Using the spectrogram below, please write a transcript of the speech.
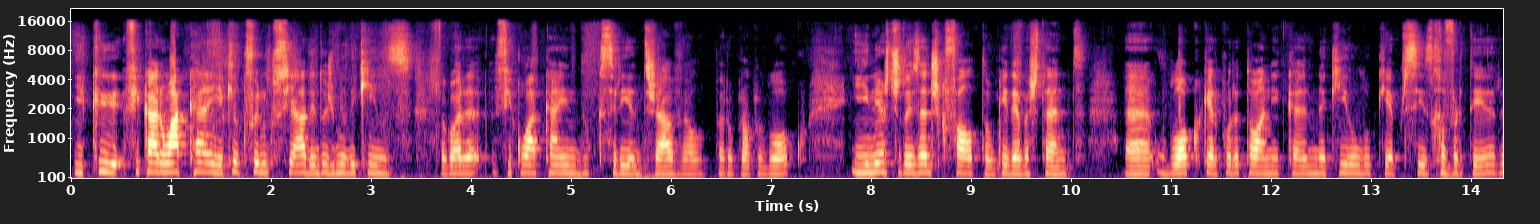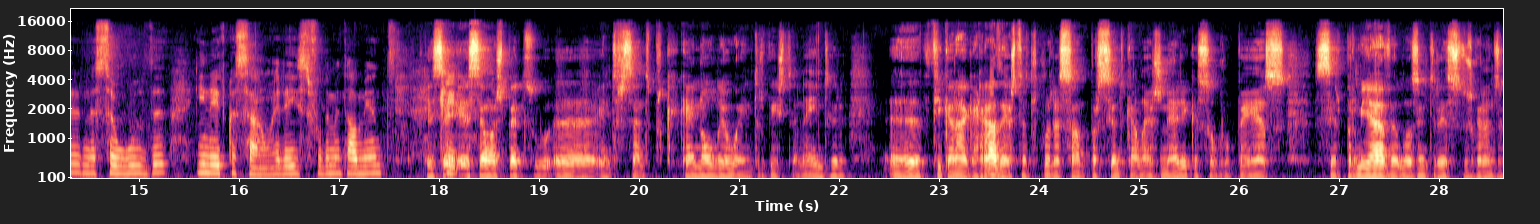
e que ficaram aquém aquilo que foi negociado em 2015, agora ficou aquém do que seria desejável para o próprio Bloco, e nestes dois anos que faltam, que ainda é bastante, Uh, o Bloco quer pôr a tónica naquilo que é preciso reverter na saúde e na educação. Era isso fundamentalmente. Esse, é, que... esse é um aspecto uh, interessante, porque quem não leu a entrevista na íntegra ficará agarrado a esta declaração, parecendo que ela é genérica, sobre o PS ser permeável aos interesses dos grandes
